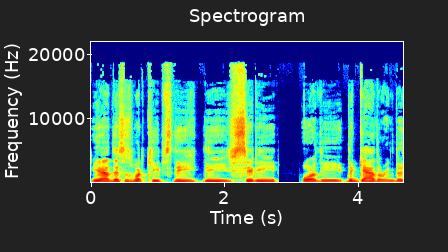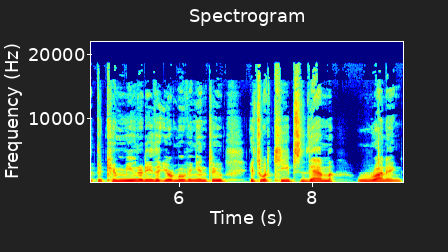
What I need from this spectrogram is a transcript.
Yeah, this is what keeps the the city or the the gathering, the the community that you're moving into, it's what keeps them running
